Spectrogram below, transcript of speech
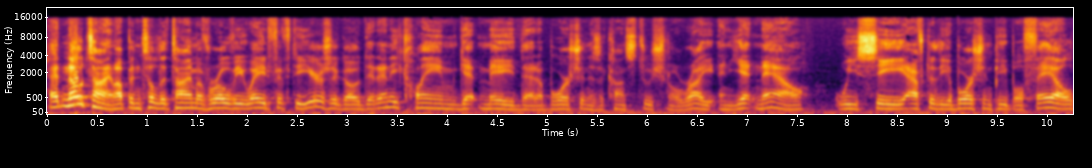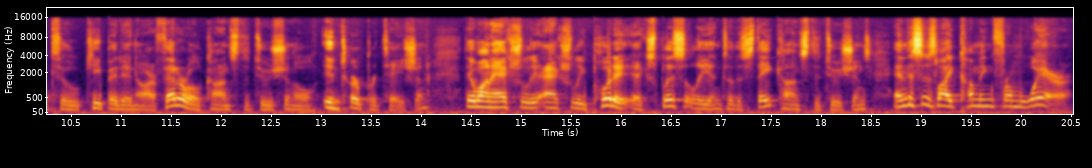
At no time, up until the time of Roe v. Wade 50 years ago, did any claim get made that abortion is a constitutional right. And yet now, we see after the abortion people fail to keep it in our federal constitutional interpretation, they want to actually actually put it explicitly into the state constitutions. And this is like coming from where?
